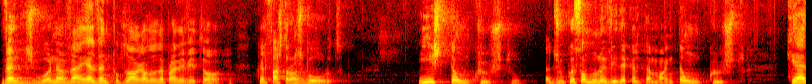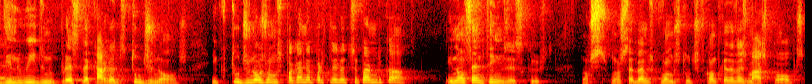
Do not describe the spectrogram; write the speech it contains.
vem de Lisboa, não vem. Ele vem de Ponto Delgado ou da Praia de Vitória, porque ele faz transbordo. E isto tem um custo, a deslocação de um navio daquele tamanho tem um custo que é diluído no preço da carga de todos nós e que todos nós vamos pagar na prateleira do supermercado. E não sentimos esse custo. Nós, nós sabemos que vamos todos ficando cada vez mais pobres.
